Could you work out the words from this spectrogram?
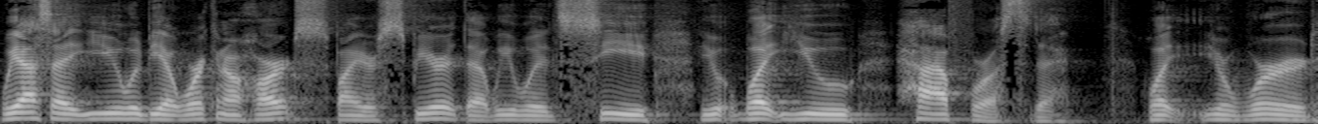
We ask that you would be at work in our hearts by your Spirit, that we would see you, what you have for us today, what your word,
